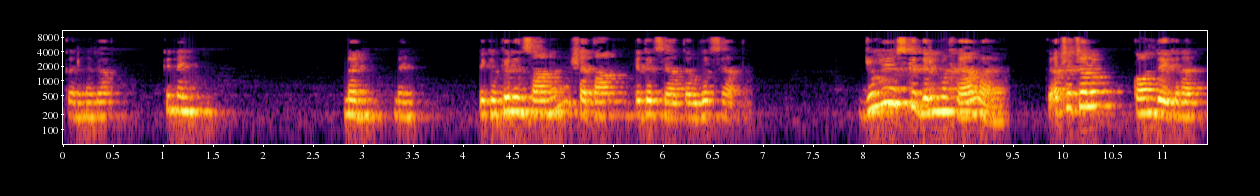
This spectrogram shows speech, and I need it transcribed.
کہنے لگا کہ نہیں نہیں نہیں۔ لیکن پھر انسان ہے نا، شیطان ادھر سے آتا ہے، ادھر سے آتا جو ہی اس کے دل میں خیال آیا کہ اچھا چلو، کون دیکھ رہا ہے؟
